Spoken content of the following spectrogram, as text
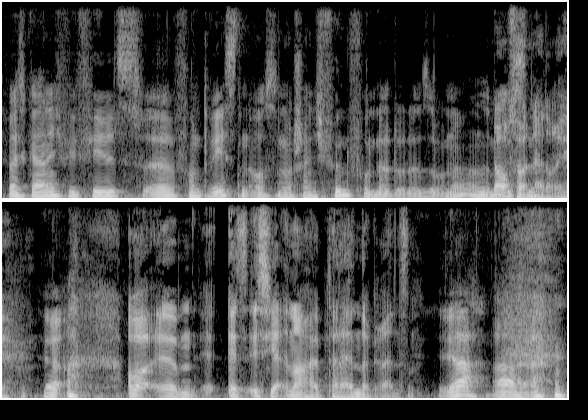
Ich weiß gar nicht, wie viel es äh, von Dresden aus sind. Wahrscheinlich 500 oder so, ne? Also Noch so in der Dreh. Ja. Aber ähm, es ist ja innerhalb der Ländergrenzen. Ja, ah, ja.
